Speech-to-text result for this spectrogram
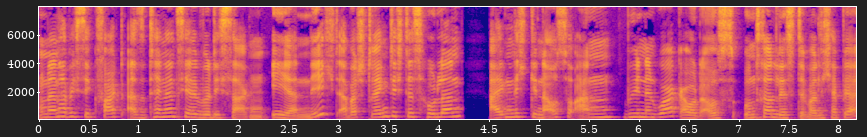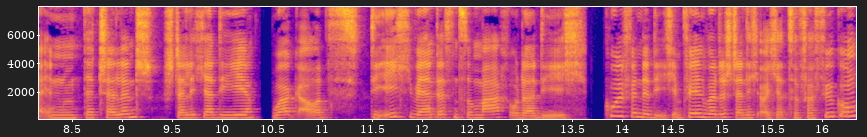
Und dann habe ich sie gefragt, also tendenziell würde ich sagen eher nicht, aber strengt dich das Hullern eigentlich genauso an wie einen Workout aus unserer Liste, weil ich habe ja in der Challenge stelle ich ja die Workouts, die ich währenddessen so mache oder die ich cool finde, die ich empfehlen würde, stelle ich euch ja zur Verfügung.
